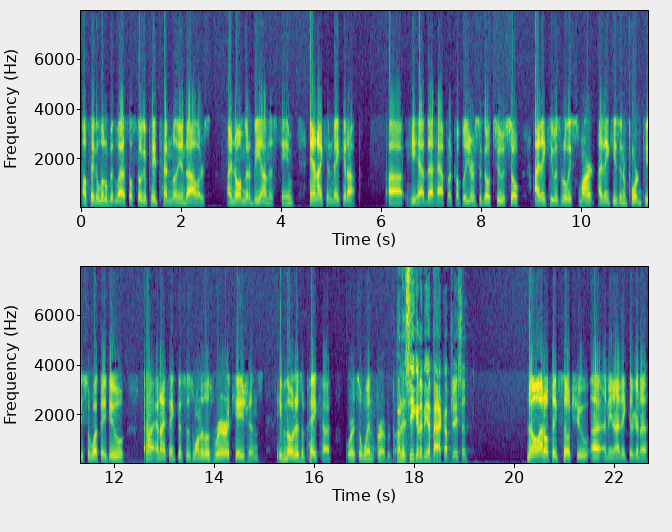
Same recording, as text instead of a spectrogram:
I'll take a little bit less. I'll still get paid 10 million dollars. I know I'm going to be on this team, and I can make it up." Uh, he had that happen a couple of years ago too. So I think he was really smart. I think he's an important piece of what they do, uh, and I think this is one of those rare occasions, even though it is a pay cut, where it's a win for everybody. But is he going to be a backup, Jason? No, I don't think so, Chu. Uh, I mean, I think they're gonna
